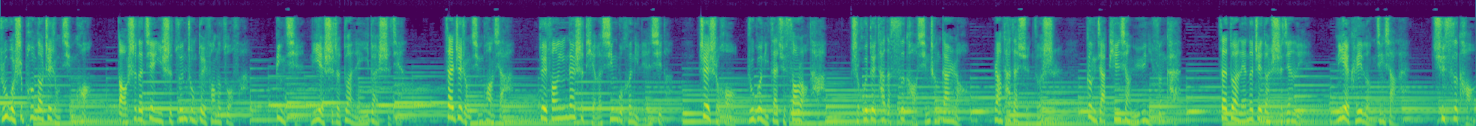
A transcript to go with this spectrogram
如果是碰到这种情况，导师的建议是尊重对方的做法，并且你也试着锻炼一段时间。在这种情况下，对方应该是铁了心不和你联系的。这时候，如果你再去骚扰他，只会对他的思考形成干扰，让他在选择时更加偏向于与你分开。在断联的这段时间里，你也可以冷静下来，去思考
